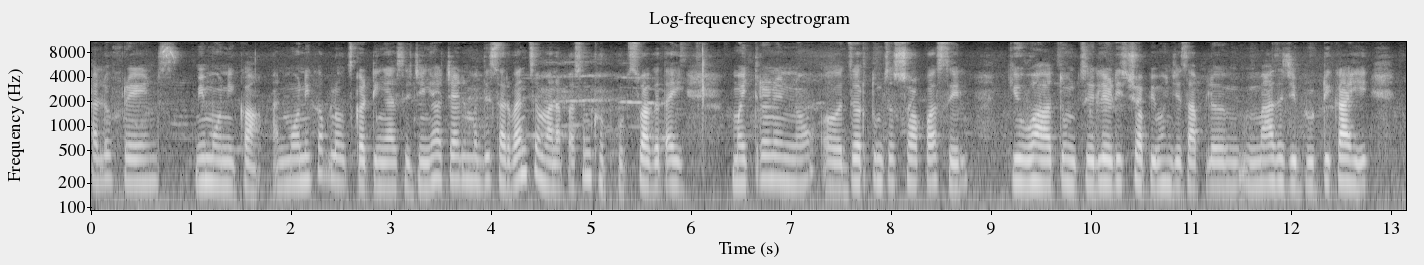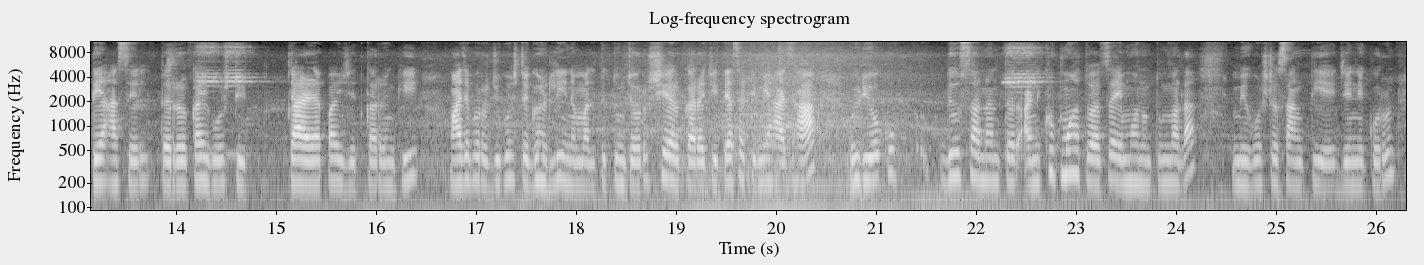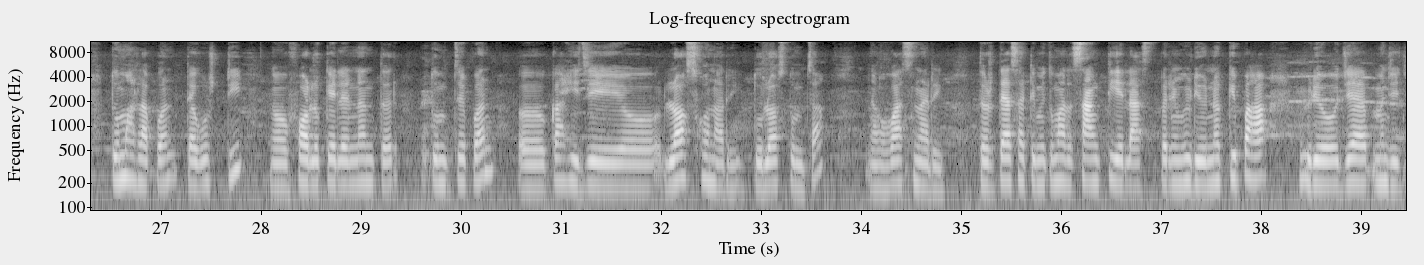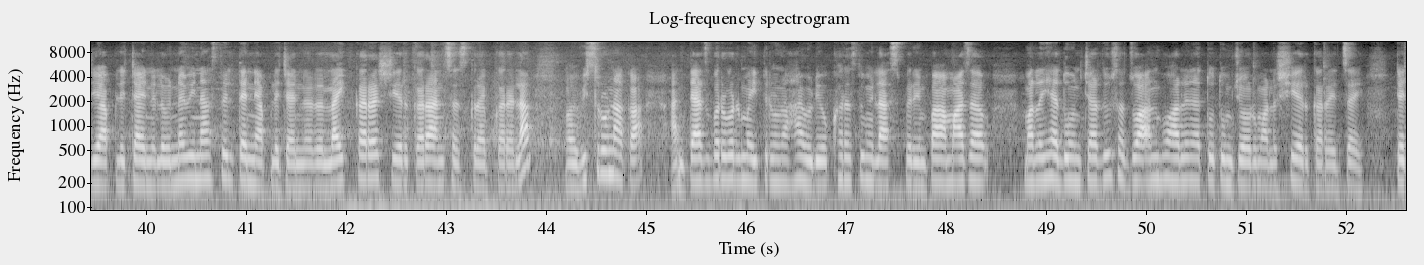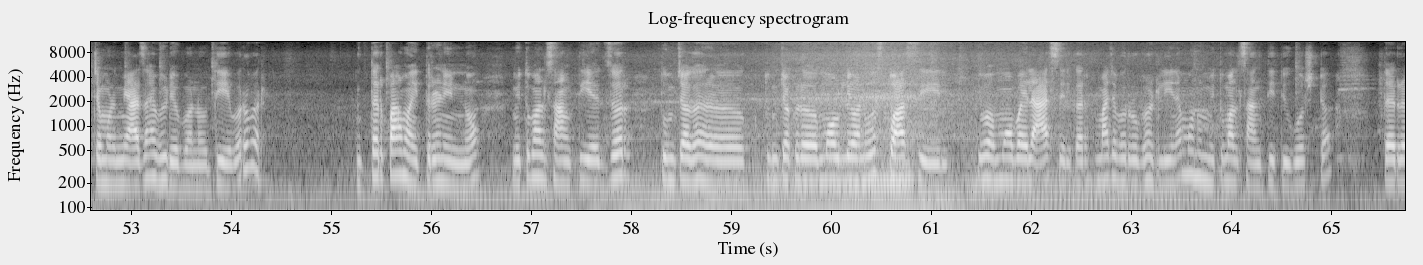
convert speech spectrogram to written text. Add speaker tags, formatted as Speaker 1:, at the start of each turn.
Speaker 1: Hello friends मी मोनिका. आणि Monika blouse cutting and stitching ह्या चॅनलमध्ये सर्वांचं मनापासून खूप खूप स्वागत आहे. मैत्रिणींनो जर तुमचं शॉप असेल किंवा तुमचे लेडीज शॉपी म्हणजेच आपलं माझं जे ब्युटिक आहे ते असेल तर काही गोष्टी टाळल्या पाहिजेत. कारण की माझ्याबरोबर जी गोष्ट घडली ना मला ती तुमच्याबरोबर शेअर करायची. त्यासाठी मी आज हा व्हिडिओ खूप दिवसानंतर आणि खूप महत्त्वाचा आहे म्हणून तुम्हाला मी गोष्ट सांगते आहे जेणेकरून तुम्हाला पण त्या गोष्टी फॉलो केल्यानंतर तुमचे पण काही जे लॉस होणार आहे तो लॉस तुमचा वाचणार आहे. तर त्यासाठी मी तुम्हाला सांगते आहे लास्टपर्यंत व्हिडिओ नक्की पहा. व्हिडिओ ज्या म्हणजे जे आपल्या चॅनलवर नवीन असतील त्यांनी आपल्या चॅनलला लाईक करा शेअर करा आणि सबस्क्राईब करायला विसरू नका. आणि त्याचबरोबर मैत्रिणी हा व्हिडिओ खरंच तुम्ही लास्टपर्यंत पहा. माझा मला ह्या दोन चार दिवसात जो अनुभव आला ना तो तुमच्यावर मला शेअर करायचा आहे. त्याच्यामुळे मी आज हा व्हिडिओ बनवते आहे बरोबर? तर पहा मैत्रिणींनो मी तुम्हाला सांगते आहे जर तुमच्या घर तुमच्याकडं मौल्यवान वस्तू असेल किंवा मोबाईल असेल कारण माझ्याबरोबर घडली ना म्हणून मी तुम्हाला सांगते ती गोष्ट. तर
